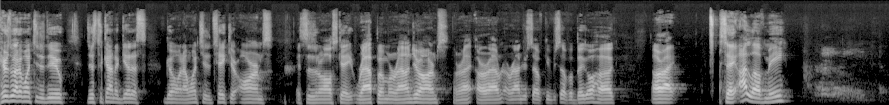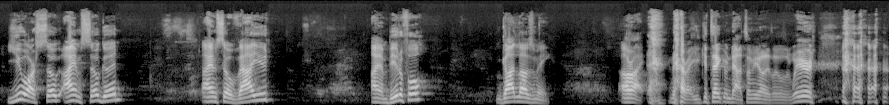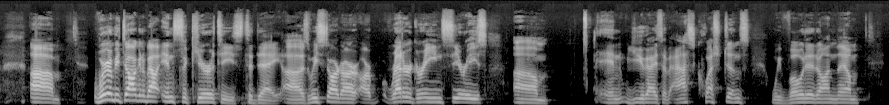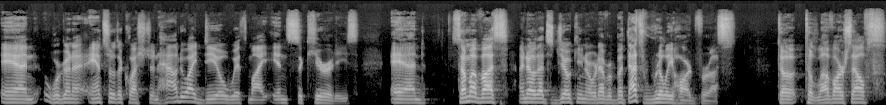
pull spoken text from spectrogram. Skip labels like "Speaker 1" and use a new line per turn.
here's what I want you to do, just to kind of get us going. I want you to take your arms. This is an all skate. Wrap them around your arms, all right, around around yourself. Give yourself a big old hug. All right. Say, I love me. You are so. I am so good. I am so valued. I am beautiful. God loves me. All right. All right. You can take them down. Some of you are like, this is weird. um, we're going to be talking about insecurities today uh, as we start our, our red or green series. Um, and you guys have asked questions, we voted on them, and we're going to answer the question how do I deal with my insecurities? And some of us, I know that's joking or whatever, but that's really hard for us to, to love ourselves,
